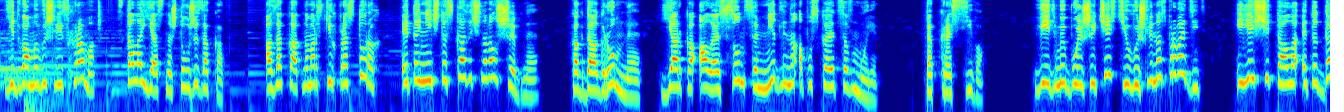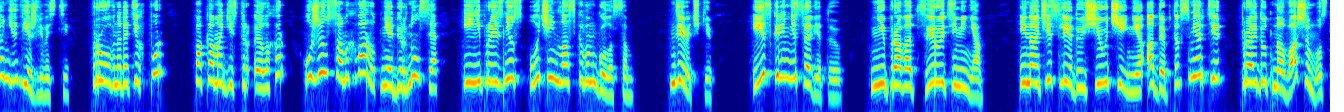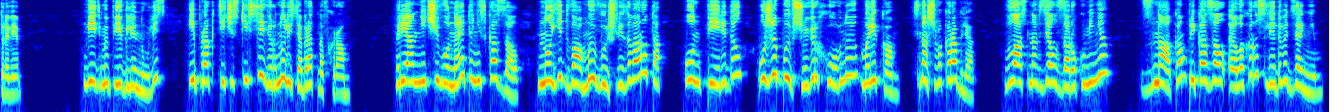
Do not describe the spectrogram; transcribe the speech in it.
Едва мы вышли из храма, стало ясно, что уже закат. А закат на морских просторах — это нечто сказочно-волшебное, когда огромное, ярко-алое солнце медленно опускается в море. Так красиво! Ведьмы большей частью вышли нас проводить, и я считала это данью вежливости, ровно до тех пор, пока магистр Элохар уже у самых ворот не обернулся и не произнес очень ласковым голосом. «Девочки, искренне советую, не провоцируйте меня, иначе следующие учения адептов смерти пройдут на вашем острове». Ведьмы переглянулись, и практически все вернулись обратно в храм. Риан ничего на это не сказал, но едва мы вышли за ворота, он передал уже бывшую верховную морякам с нашего корабля. Властно взял за руку меня, знаком приказал Элохору следовать за ним.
